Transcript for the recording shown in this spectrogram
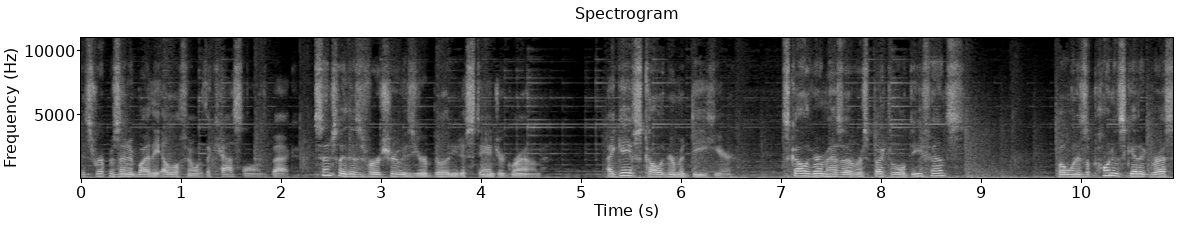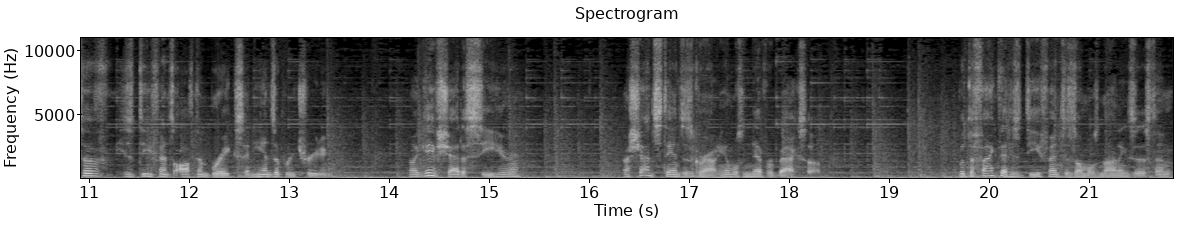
It's represented by the elephant with a castle on his back. Essentially, this virtue is your ability to stand your ground. I gave Skallagrim a D here. Skallagrim has a respectable defense, but when his opponents get aggressive, his defense often breaks and he ends up retreating. Now, I gave Shad a C here. Now, Shad stands his ground, he almost never backs up. But the fact that his defense is almost non existent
